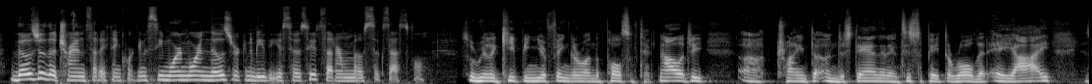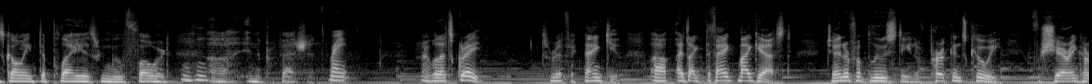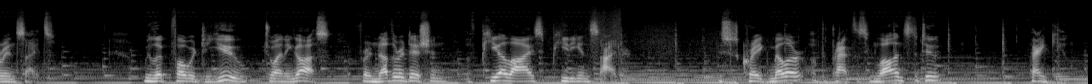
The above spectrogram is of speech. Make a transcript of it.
Those are the trends that I think we're going to see more and more, and those are going to be the associates that are most successful. So, really keeping your finger on the pulse of technology, uh, trying to understand and anticipate the role that AI is going to play as we move forward mm-hmm. uh, in the profession. Right. All right. Well, that's great. Terrific. Thank you. Uh, I'd like to thank my guest, Jennifer Bluestein of Perkins Coie, for sharing her insights. We look forward to you joining us for another edition of PLI's PD Insider. This is Craig Miller of the Practicing Law Institute. Thank you.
